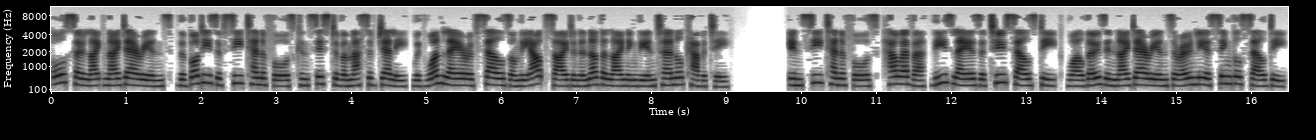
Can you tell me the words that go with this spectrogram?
Also like cnidarians, the bodies of ctenophores consist of a mass of jelly, with one layer of cells on the outside and another lining the internal cavity. In C. ctenophores, however, these layers are two cells deep, while those in cnidarians are only a single cell deep.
